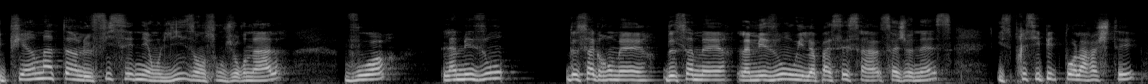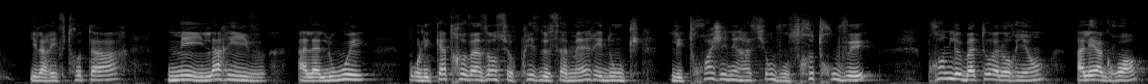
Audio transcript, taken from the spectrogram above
Et puis un matin, le fils aîné, en lisant son journal, voit la maison de sa grand-mère, de sa mère, la maison où il a passé sa, sa jeunesse. Il se précipite pour la racheter, il arrive trop tard, mais il arrive à la louer pour les 80 ans surprise de sa mère et donc les trois générations vont se retrouver, prendre le bateau à Lorient, aller à Groix.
